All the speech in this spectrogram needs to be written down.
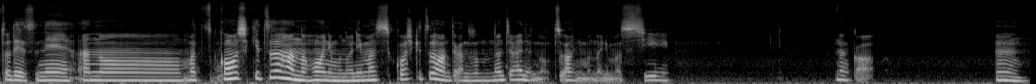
とですねあのー、まあ、公式通販の方にも載りますし公式通販ってかそのなんちゃらアイドルの通販にも載りますしなんかうん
